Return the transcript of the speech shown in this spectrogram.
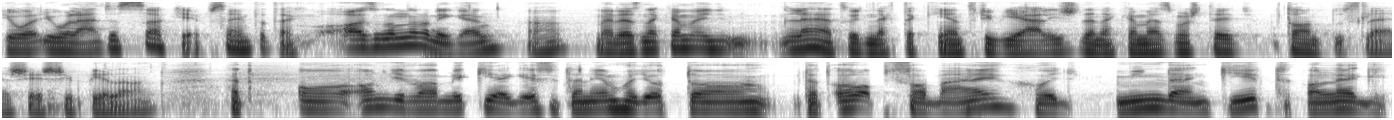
Jól, jól állt össze a kép, szerintetek? Azt gondolom, igen. Aha, mert ez nekem egy, lehet, hogy nektek ilyen triviális, de nekem ez most egy tantusz leesési pillanat. Hát a, annyival még kiegészíteném, hogy ott a tehát alapszabály, hogy mindenkit a leg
